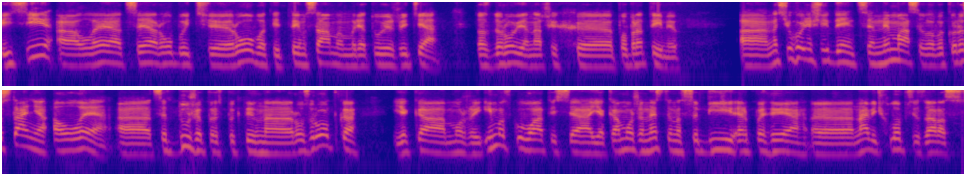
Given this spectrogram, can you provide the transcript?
бійці, але це робить е, робот і тим самим рятує життя та здоров'я наших е, побратимів. А на сьогоднішній день це не масове використання, але е, це дуже перспективна розробка, яка може і маскуватися, яка може нести на собі РПГ. Навіть хлопці зараз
